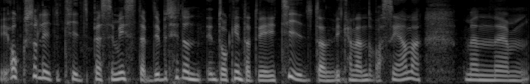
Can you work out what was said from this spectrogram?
Vi är också lite tidspessimister. Det betyder dock inte att vi är i tid, utan vi kan ändå vara sena. Men eh,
